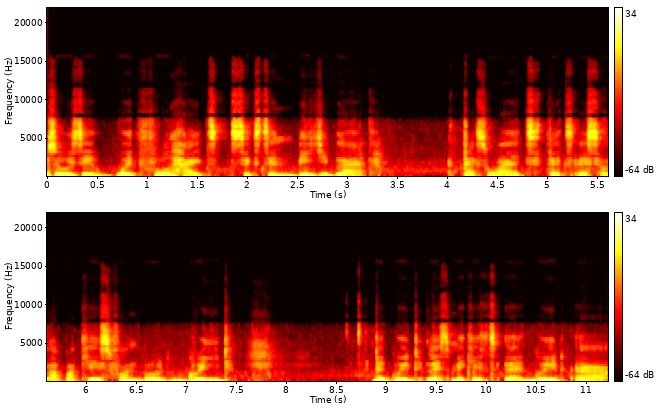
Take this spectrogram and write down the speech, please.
So we say with full height 16 bg black text white text XL uppercase font bold grid. The grid let's make it uh, grid uh,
